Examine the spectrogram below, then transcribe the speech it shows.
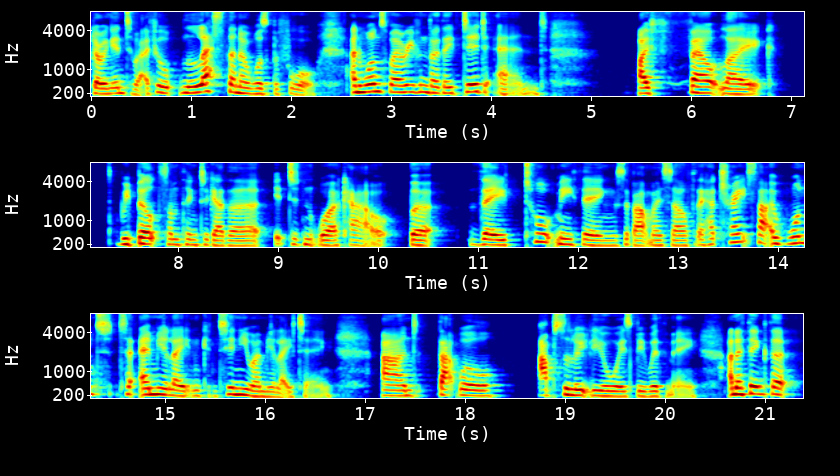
going into it. I feel less than I was before. And ones where even though they did end, I felt like we built something together, it didn't work out, but they taught me things about myself. They had traits that I wanted to emulate and continue emulating. And that will absolutely always be with me. And I think that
